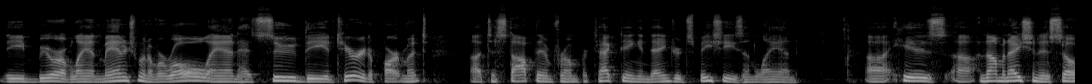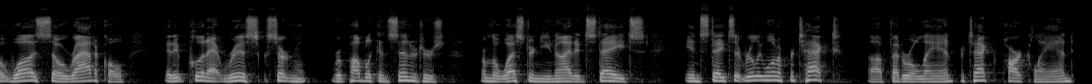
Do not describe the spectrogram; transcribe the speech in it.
the Bureau of Land Management of a role and has sued the Interior Department uh, to stop them from protecting endangered species and land. Uh, his uh, nomination is so was so radical that it put at risk certain Republican senators from the western United States in states that really want to protect uh, federal land, protect parkland,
